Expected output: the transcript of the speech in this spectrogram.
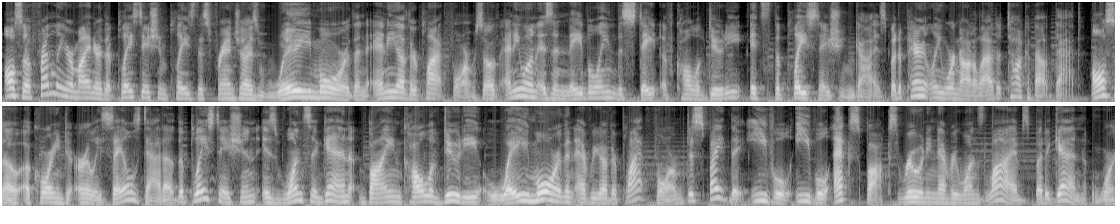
Also, friendly reminder that PlayStation plays this franchise way more than any other platform, so if anyone is enabling the state of Call of Duty, it's the PlayStation guys, but apparently we're not allowed to talk about that. Also, according to early sales data, the PlayStation is once again buying Call of Duty way more than every other platform, despite the evil, evil Xbox ruining everyone's lives. But again, we're,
